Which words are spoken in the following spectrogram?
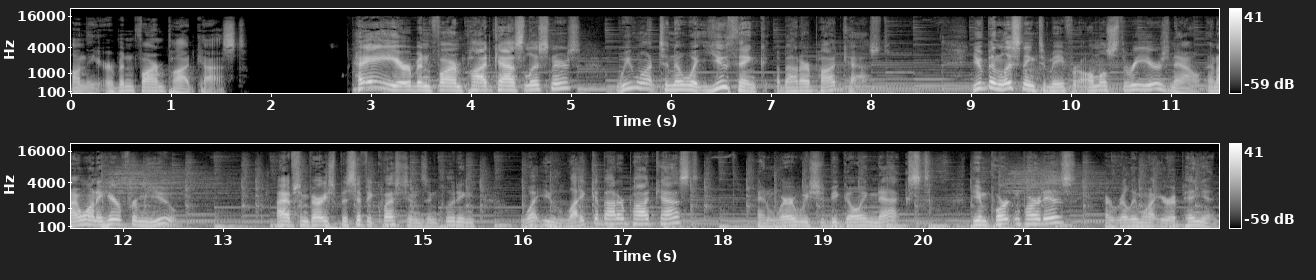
on the Urban Farm Podcast. Hey, Urban Farm Podcast listeners. We want to know what you think about our podcast. You've been listening to me for almost three years now, and I want to hear from you. I have some very specific questions, including what you like about our podcast and where we should be going next. The important part is, I really want your opinion.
